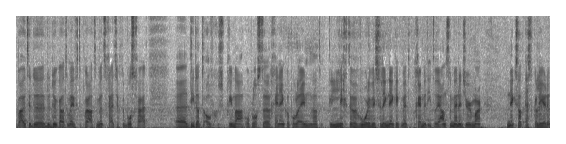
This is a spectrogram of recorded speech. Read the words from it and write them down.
buiten de, de dugout om even te praten met scheidsrechter Bosgaard. Uh, die dat overigens prima oploste, geen enkel probleem. Dat een lichte woordenwisseling, denk ik, met op een gegeven moment de Italiaanse manager, maar niks dat escaleerde.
